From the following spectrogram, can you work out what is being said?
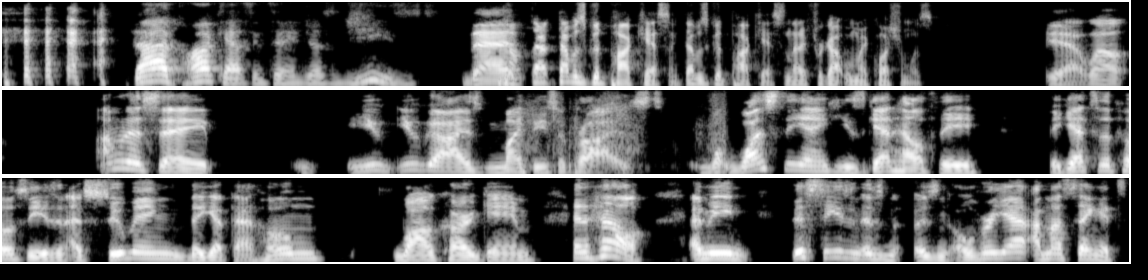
Bad podcasting today, Justin. Jeez. that no, that that was good podcasting. That was good podcasting. That I forgot what my question was. Yeah, well, I'm gonna say you you guys might be surprised. Once the Yankees get healthy, they get to the postseason, assuming they get that home wild card game. And hell, I mean, this season isn't isn't over yet. I'm not saying it's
